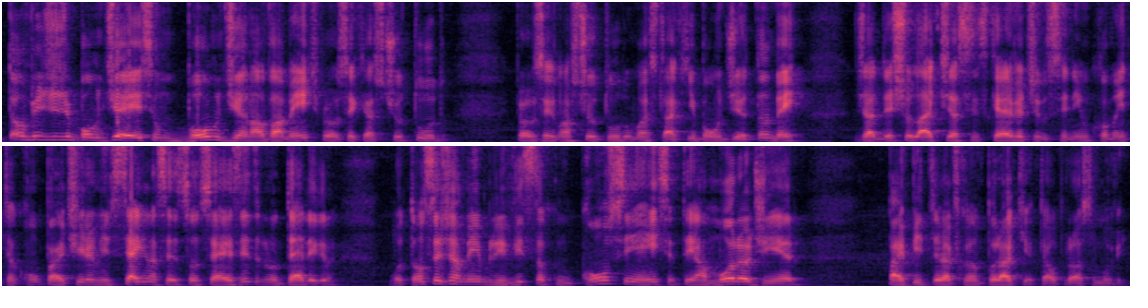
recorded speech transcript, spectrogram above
Então vídeo de bom dia é esse, um bom dia novamente para você que assistiu tudo. Para você que não assistiu tudo, mas está aqui, bom dia também. Já deixa o like, já se inscreve, ativa o sininho, comenta, compartilha, me segue nas redes sociais, entra no Telegram. Botão seja membro, invista com consciência, tenha amor ao dinheiro. Pai Peter vai ficando por aqui. Até o próximo vídeo.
